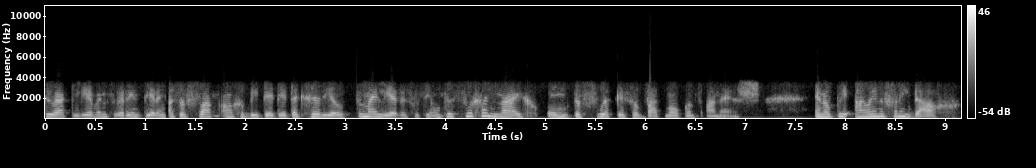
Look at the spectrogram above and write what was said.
toe ek lewensoriëntering as 'n vak aangebied het, het ek gereeld vir my leerders gesê ons is so geneig om te fokus op wat maak ons anders. En op die einde van die dag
